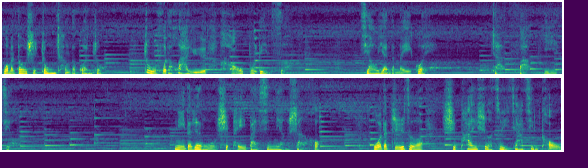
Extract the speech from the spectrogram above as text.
我们都是忠诚的观众，祝福的话语毫不吝啬。娇艳的玫瑰绽放依旧。你的任务是陪伴新娘善后，我的职责是拍摄最佳镜头。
